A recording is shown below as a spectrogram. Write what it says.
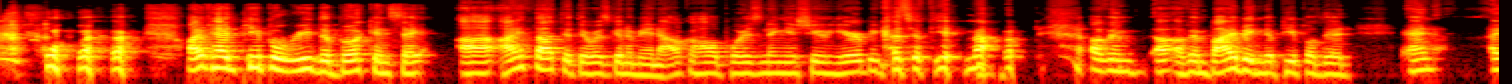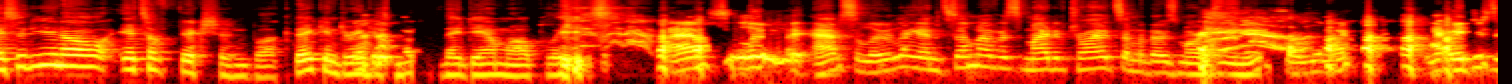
I've had people read the book and say, uh, I thought that there was going to be an alcohol poisoning issue here because of the amount of, im- of imbibing that people did. And I said, you know, it's a fiction book. They can drink as much as they damn well please. absolutely, absolutely. And some of us might have tried some of those martinis. So, you know, it just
